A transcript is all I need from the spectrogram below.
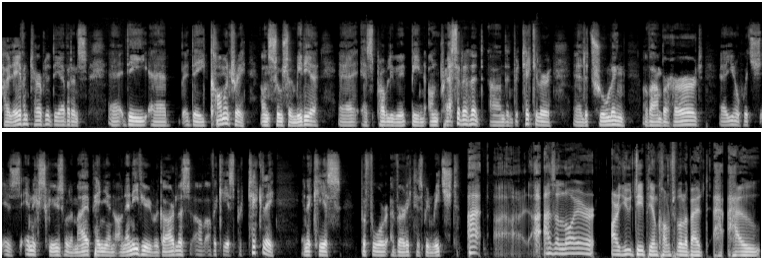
how they've interpreted the evidence, uh, the, uh, the commentary on social media uh, has probably been unprecedented. And in particular, uh, the trolling of Amber Heard, uh, you know, which is inexcusable, in my opinion, on any view, regardless of, of a case, particularly in a case before a verdict has been reached. Uh, as a lawyer, are you deeply uncomfortable about how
